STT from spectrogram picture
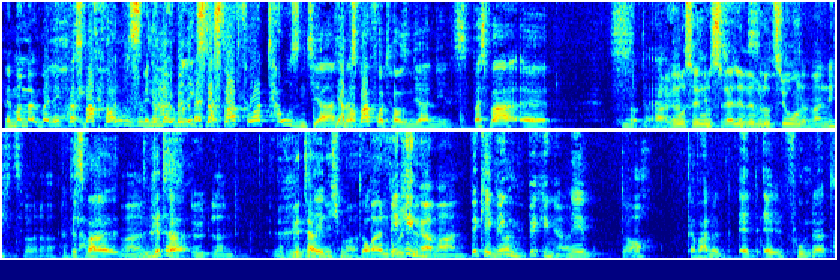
Wenn man mal überlegt, was war vor, 1000 wenn du mal überlegst, was war vor 1000 Jahren, Ja, was war vor 1000 Jahren, Nils? Was war, äh, große industrielle Da Revolution. war nichts, war da. das war War. Ritter. Ödland. Ritter Nee, nicht mal. Doch. Wikinger waren. Wikinger. Wing- Wikinger. Nee, Doch. da waren eine 1100.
